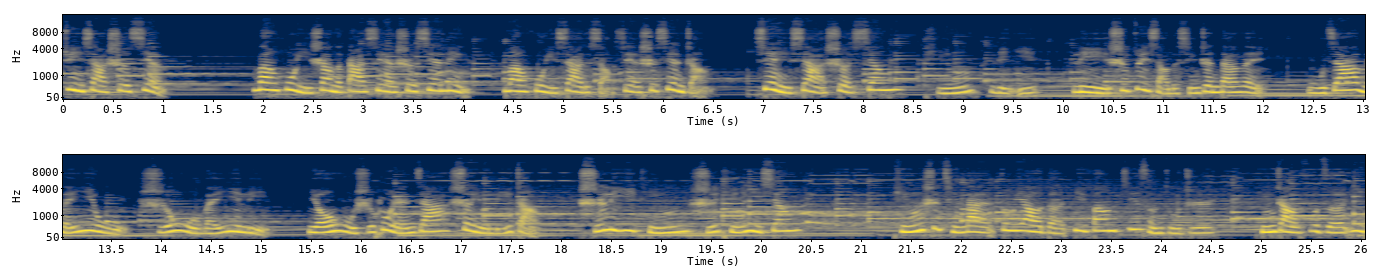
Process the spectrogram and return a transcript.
郡下设县，万户以上的大县设县令，万户以下的小县设县长，县以下设乡、亭、里，里是最小的行政单位。五家为一伍，十五为一里，有五十户人家设有里长，十里一亭，十亭一乡。亭是秦代重要的地方基层组织，亭长负责一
